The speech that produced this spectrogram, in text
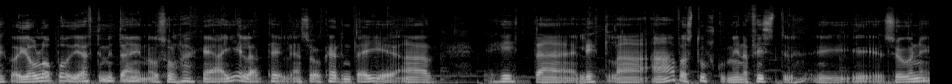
eitthvað jólabóð í eftirmiddaginn og svo hlakka ég ægilega til eins og hverjum degi að hitta litla afastúlku mína fyrstu í, sögunni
